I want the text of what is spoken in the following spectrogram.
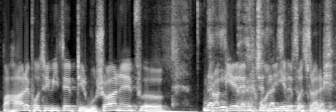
pahare potrivite, tirbușoane, uh, Dar frapiere, e- ce condiții să de nu să păstrare. scupi?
